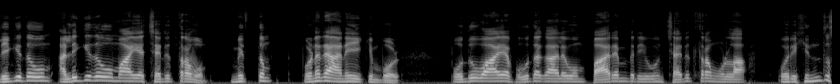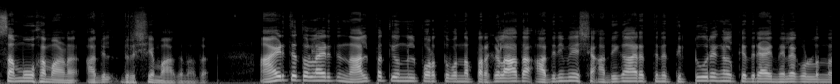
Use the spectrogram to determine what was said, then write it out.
ലിഖിതവും അലിഖിതവുമായ ചരിത്രവും മിത്തും പുനരാനയിക്കുമ്പോൾ പൊതുവായ ഭൂതകാലവും പാരമ്പര്യവും ചരിത്രമുള്ള ഒരു ഹിന്ദു സമൂഹമാണ് അതിൽ ദൃശ്യമാകുന്നത്. ആയിരത്തി തൊള്ളായിരത്തി നാൽപ്പത്തിയൊന്നിൽ പുറത്തുവന്ന പ്രഹ്ലാദ അധിനിവേശ അധികാരത്തിന് തിട്ടൂരങ്ങൾക്കെതിരായി നിലകൊള്ളുന്ന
